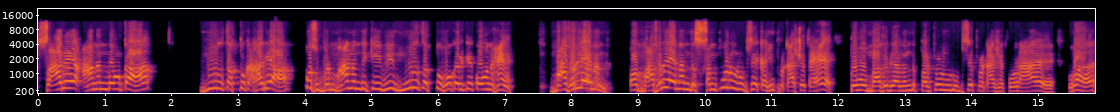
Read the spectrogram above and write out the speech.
सारे आनंदों का मूल तत्व कहा गया, उस ब्रह्मानंद की भी मूल तत्व होकर के कौन है? माधुर्य आनंद और माधुर्य आनंद संपूर्ण रूप से कहीं प्रकाशित है तो वो माधुर्य आनंद परिपूर्ण रूप से प्रकाशित हो रहा है, वह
